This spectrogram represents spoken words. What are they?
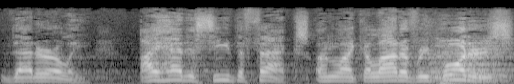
that early. I had to see the facts, unlike a lot of reporters.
